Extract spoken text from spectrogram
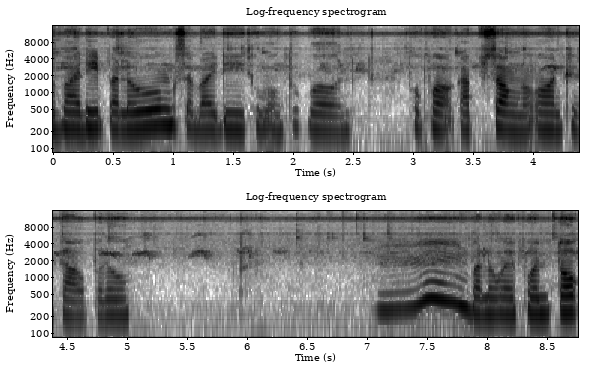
สบายดีปะลุงสบายดีทุกมองทุกบอนพบเพาะกับส่องน้องออนคือเก่าปะลุงอืมปะลุงไอ้พ้นตก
